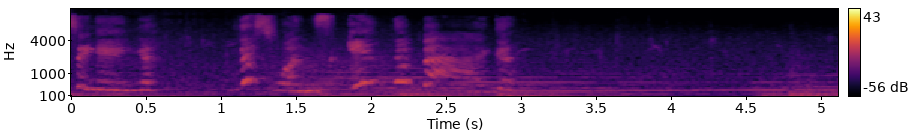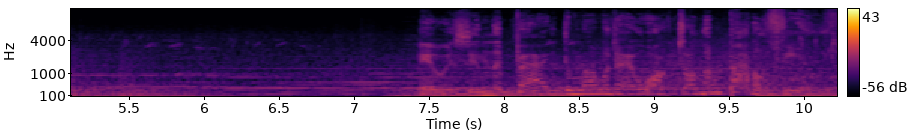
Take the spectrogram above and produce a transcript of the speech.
singing. This one's in the bag. It was in the bag the moment I walked on the battlefield.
